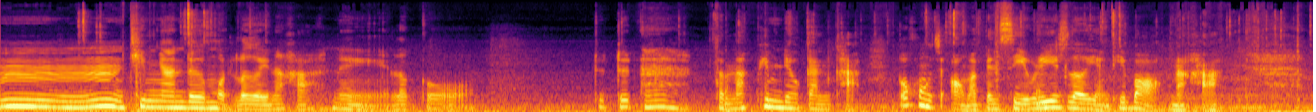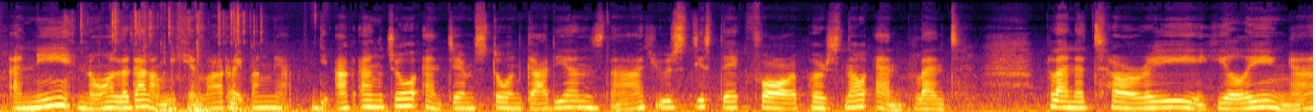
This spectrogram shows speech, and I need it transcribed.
อืม ทีมงานเดิมหมดเลยนะคะนี่แล้วก็ตึ๊ดๆอ่าสำนักพิมพ์เดียวกันค่ะ ก็คงจะออกมาเป็นซีรีส์เลยอย่างที่บอกนะคะ อันนี้เนาะแล้วด้านหลังมีเขียนว่าอะไรบ้างเนี่ย The Archangel and Gemstone Guardians นะ use this deck for personal and plant planetary healing อ่า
